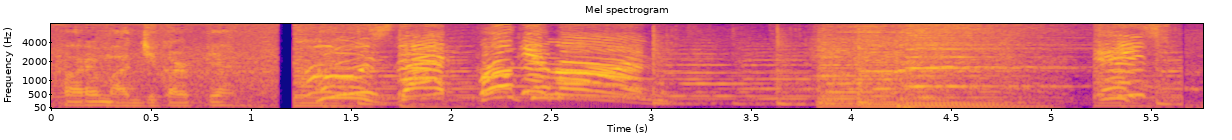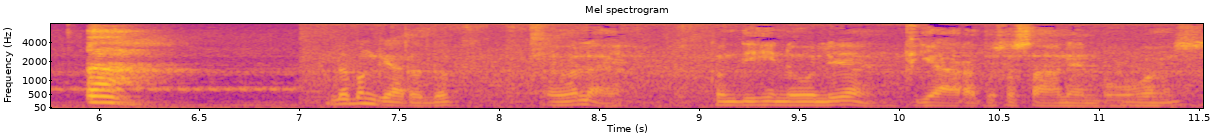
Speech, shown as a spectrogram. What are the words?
Pare, Magikarp yan. Who's that Pokemon? It's Wala bang Gyarados? Ay, wala eh. Kung di hinuli yan, Gyara to sa sanin bukas.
